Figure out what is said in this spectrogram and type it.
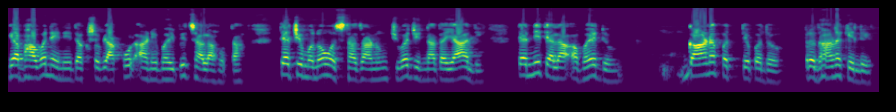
या भावनेने दक्ष व्याकुळ आणि भयभीत झाला होता. त्याची मनोवस्था जाणून शिवजींना दया आली. त्यांनी त्याला अभय देऊन गाणपत्यपद प्रदान केले.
